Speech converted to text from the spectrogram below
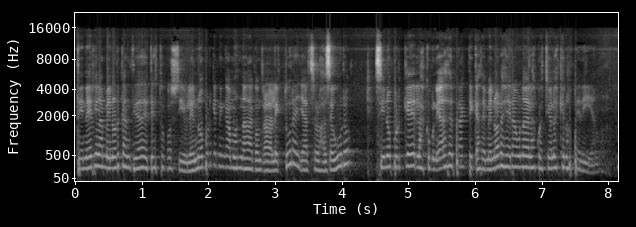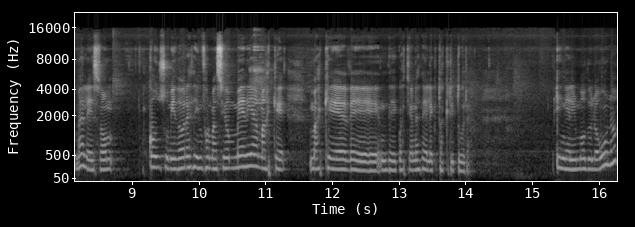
tener la menor cantidad de texto posible, no porque tengamos nada contra la lectura, ya se los aseguro, sino porque las comunidades de prácticas de menores era una de las cuestiones que nos pedían. ¿vale? Son consumidores de información media más que, más que de, cuestiones de lectoescritura. En el módulo 1,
